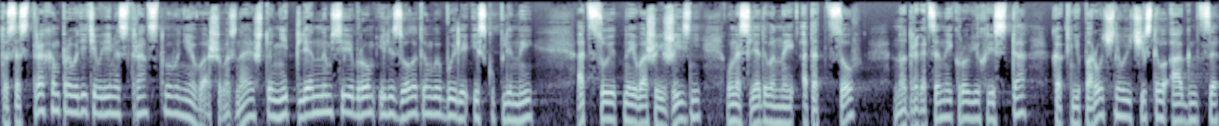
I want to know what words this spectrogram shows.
то со страхом проводите время странствования вашего, зная, что не тленным серебром или золотом вы были искуплены от суетной вашей жизни, унаследованной от отцов, но драгоценной кровью Христа, как непорочного и чистого агнца,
